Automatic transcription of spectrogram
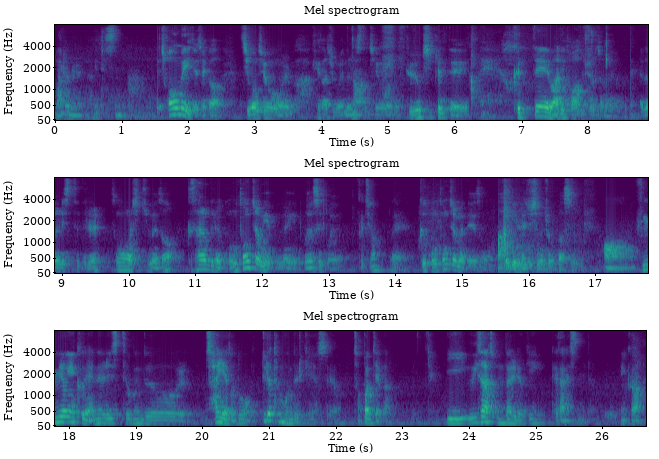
마련을 하게 됐습니다. 처음에 이제 제가 직원 채용을 막 해가지고 애널리스트 아. 채용해서 교육시킬 때 네. 그때 많이 도와주셨잖아요. 애널리스트들을 성공을 시키면서 그 사람들의 공통점이 분명히 보였을 거예요. 그렇죠. 네. 그 공통점에 대해서 얘기를 해주시면 좋을 것 같습니다. 어, 분명히 그 애널리스트 분들 사이에서도 뚜렷한 분들이 계셨어요. 첫 번째가 이 의사 전달력이 대단했습니다. 그러니까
